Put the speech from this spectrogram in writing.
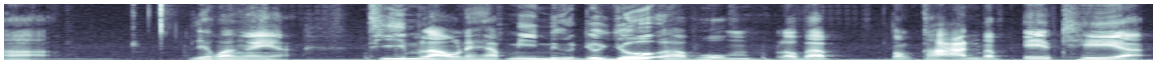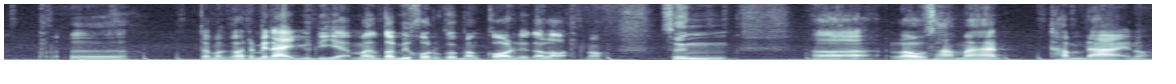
อเรียกว่าไงอะ่ะทีมเรานะครับมีหนืดเยอะๆครับผมแล้วแบบต้องการแบบ AFK อะเออแต่มันก็ไม่ได้อยู่ดีอะมันต้องมีคนกดบังกรอยู่ตลอดเนาะซึ่งเเราสามารถทำได้เนาะ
